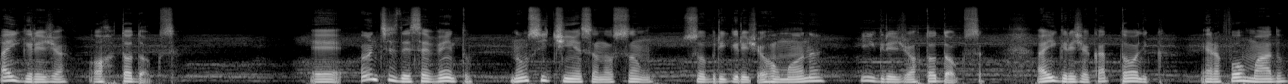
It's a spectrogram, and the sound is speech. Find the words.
a Igreja Ortodoxa. É, antes desse evento, não se tinha essa noção sobre Igreja Romana e Igreja Ortodoxa. A Igreja Católica era formada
